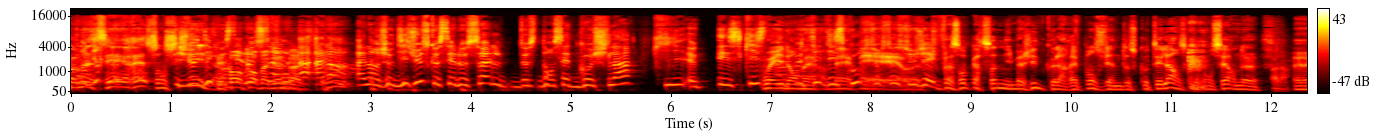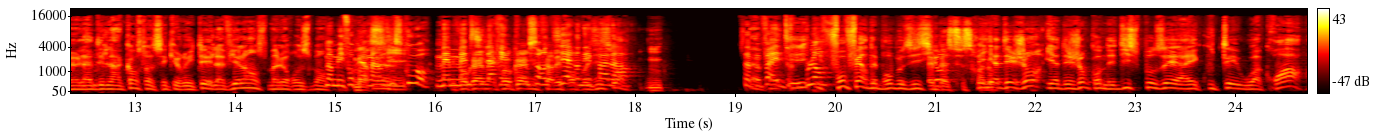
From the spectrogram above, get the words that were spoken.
comme un CRS en civil. Je dis pas encore Alain, ah, Alain, je dis juste que c'est le seul de, dans cette gauche-là qui euh, esquisse un petit discours sur ce euh, sujet. De toute façon, personne n'imagine que la réponse vienne de ce côté-là en ce qui concerne euh, la délinquance, la sécurité et la violence, malheureusement. Non, mais il faut quand même un discours, même, même si la réponse entière n'est pas là. Mm. Ça peut pas être blanc. Il faut faire des propositions. Eh ben, il y a des gens, il y a des gens qu'on est disposés à écouter ou à croire.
